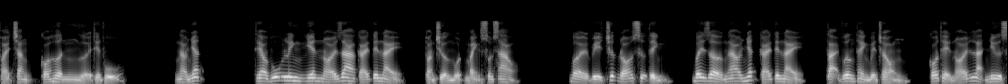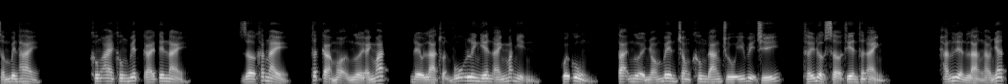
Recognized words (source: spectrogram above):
phải chăng có hơn người thiên phú? Ngao nhất. Theo vũ linh yên nói ra cái tên này, toàn trường một mảnh xôn xao. Bởi vì trước đó sự tình, bây giờ ngao nhất cái tên này, tại vương thành bên trong, có thể nói là như sấm bên hai. Không ai không biết cái tên này. Giờ khắc này, tất cả mọi người ánh mắt đều là thuận vũ linh yên ánh mắt nhìn. Cuối cùng, tại người nhóm bên trong không đáng chú ý vị trí, thấy được sở thiên thân ảnh. Hắn liền là ngao nhất.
